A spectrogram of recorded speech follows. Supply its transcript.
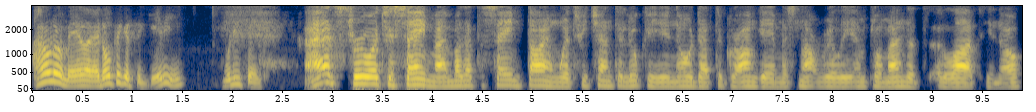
I don't know, man. Like, I don't think it's a gimme. What do you think? That's true what you're saying, man. But at the same time, with Vicente Luque, you know that the ground game is not really implemented a lot. You know,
